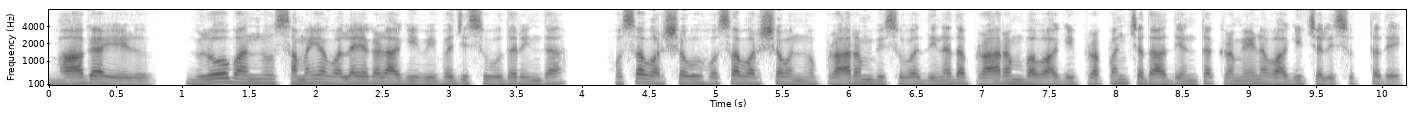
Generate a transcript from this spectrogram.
ಭಾಗ ಏಳು. ಗ್ಲೋಬ್ ಅನ್ನು ಸಮಯ ವಲಯಗಳಾಗಿ ವಿಭಜಿಸುವುದರಿಂದ ಹೊಸ ವರ್ಷವು ಹೊಸ ವರ್ಷವನ್ನು ಪ್ರಾರಂಭಿಸುವ ದಿನದ ಪ್ರಾರಂಭವಾಗಿ ಪ್ರಪಂಚದಾದ್ಯಂತ ಕ್ರಮೇಣವಾಗಿ ಚಲಿಸುತ್ತದೆ.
